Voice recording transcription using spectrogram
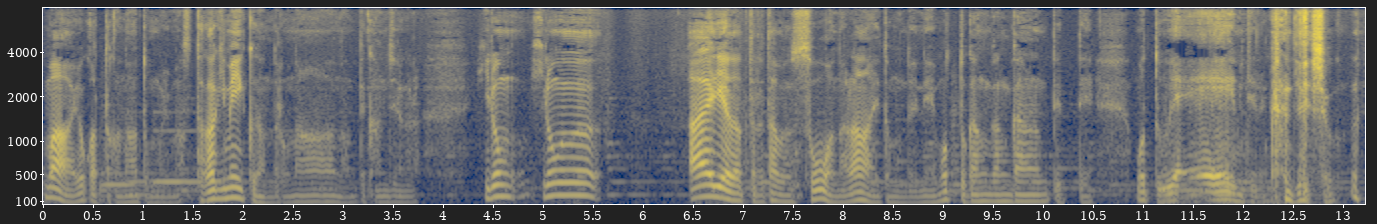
まあ良かったかなと思います。高木メイクなんだろうななんて感じながら。ヒロム、ヒロムアイディアだったら多分そうはならないと思うんだよね。もっとガンガンガンって言って、もっとウェーみたいな感じでしょ。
